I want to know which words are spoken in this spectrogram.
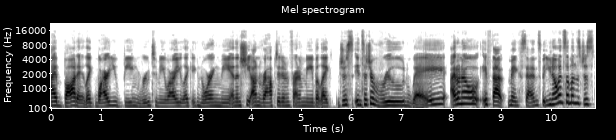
I bought it. Like, why are you being rude to me? Why are you like ignoring me? And then she unwrapped it in front of me, but like just in such a rude way. I don't know if that makes sense, but you know, when someone's just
